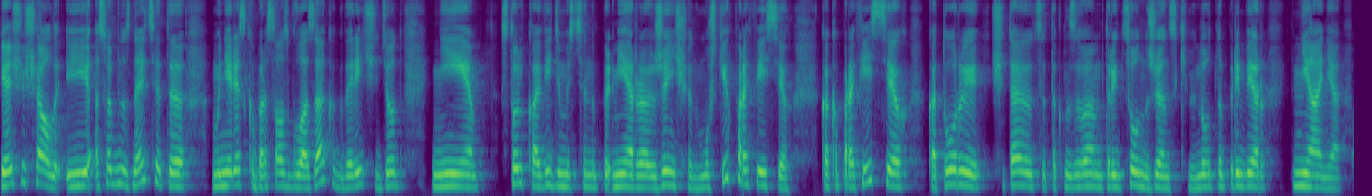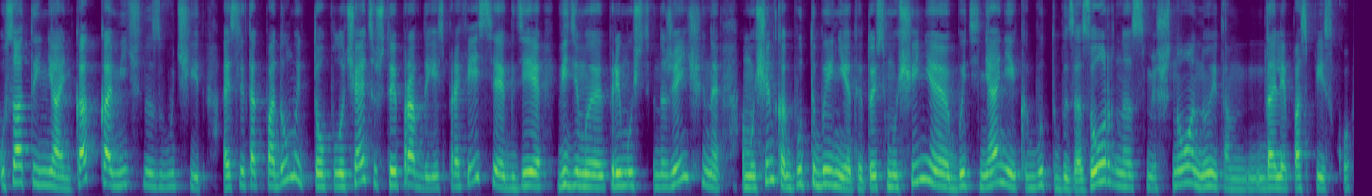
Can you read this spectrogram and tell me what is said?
Я ощущала. И особенно, знаете, это мне резко бросалось в глаза, когда речь идет не столько о видимости, например, женщин в мужских профессиях, как о профессиях, которые считаются так называемыми традиционно женскими. Ну вот, например, няня. Усатый нянь. Как комично звучит. А если так подумать, то получается, что и правда есть профессия, где видимы преимущественно женщины, а мужчин как будто бы и нет. И то есть мужчине быть няней как будто бы зазорно, смешно, ну и там далее по списку.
